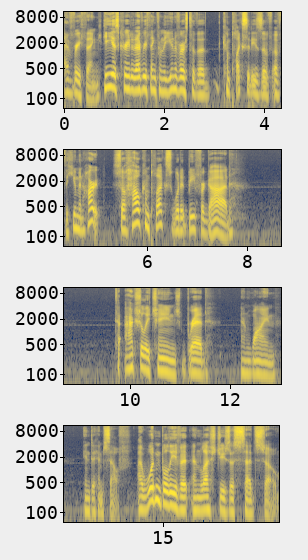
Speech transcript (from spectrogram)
everything. He has created everything from the universe to the complexities of, of the human heart. So, how complex would it be for God to actually change bread and wine into himself? I wouldn't believe it unless Jesus said so.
